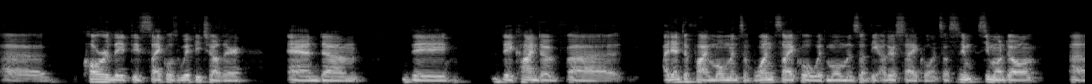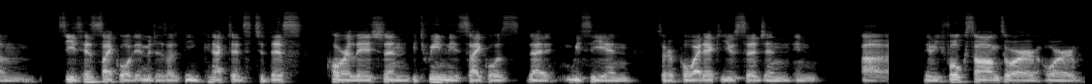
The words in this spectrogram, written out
uh, correlate these cycles with each other, and um, they they kind of uh, identify moments of one cycle with moments of the other cycle. And so Simondon um, sees his cycle of images as being connected to this correlation between these cycles that we see in sort of poetic usage and in uh, maybe folk songs or or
